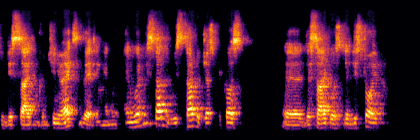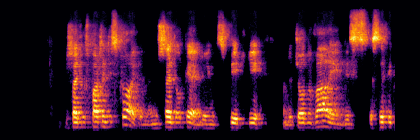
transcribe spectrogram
to this site and continue excavating. And, and when we started, we started just because uh, the site was destroyed. The site was partly destroyed. And then we said, okay, I'm doing this PhD on the Jordan Valley in this specific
